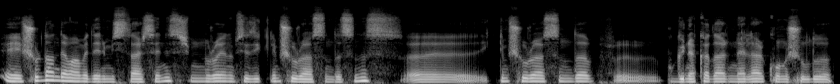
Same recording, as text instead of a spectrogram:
E, şuradan devam edelim isterseniz. Şimdi Nuray Hanım siz iklim şurasındasınız. E, iklim şurasında e, bugüne kadar neler konuşuldu?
